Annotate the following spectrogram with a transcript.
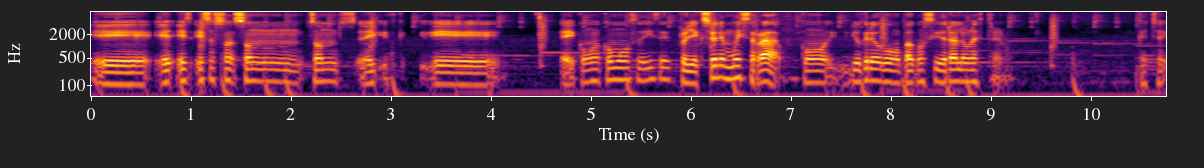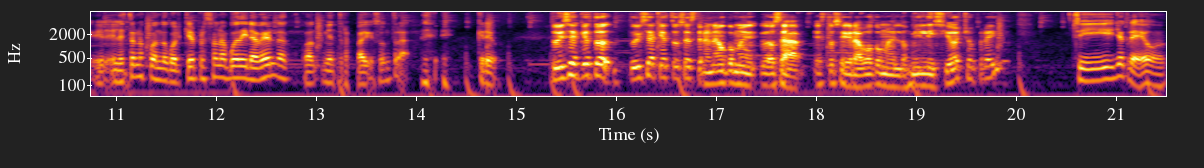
eh, e, esos son, son, son eh, eh, eh ¿cómo, se dice? Proyecciones muy cerradas, como, yo creo como para considerarla un estreno. El, estreno es cuando cualquier persona puede ir a verla mientras pague su entrada, creo. ¿Tú dices, que esto, ¿Tú dices que esto se estrenó como, o sea, esto se grabó como en el 2018 por ahí? Sí, yo creo.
